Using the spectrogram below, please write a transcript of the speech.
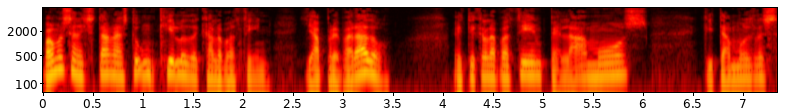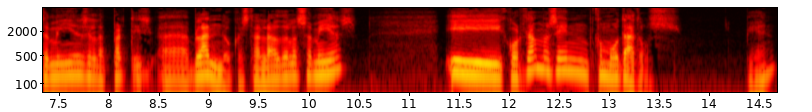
vamos a necesitar hasta un kilo de calabacín ya preparado. Este calabacín pelamos, quitamos las semillas de la parte ah, blando que está al lado de las semillas y cortamos en como dados. Bien.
